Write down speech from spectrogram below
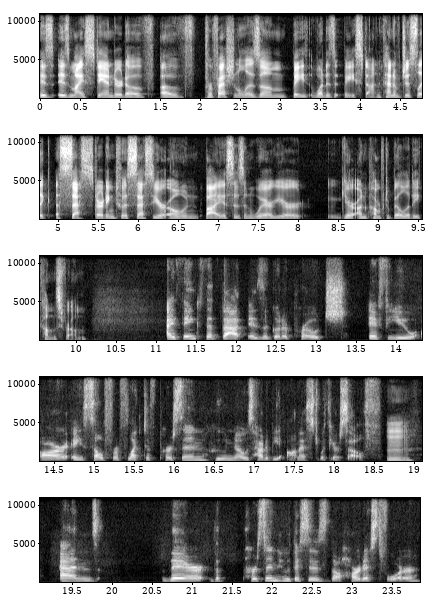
Is is my standard of of professionalism based? What is it based on? Kind of just like assess, starting to assess your own biases and where your your uncomfortability comes from. I think that that is a good approach if you are a self reflective person who knows how to be honest with yourself. Mm. And there, the person who this is the hardest for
